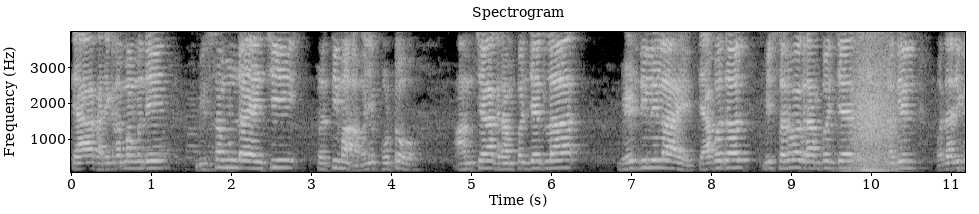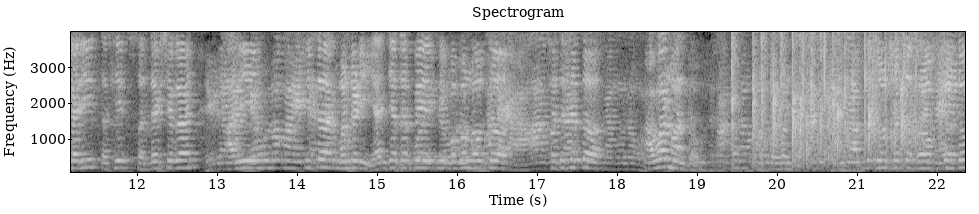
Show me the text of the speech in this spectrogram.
त्या कार्यक्रमामध्ये बिरसा मुंडा यांची प्रतिमा म्हणजे फोटो आमच्या ग्रामपंचायतला भेट दिलेला आहे. त्याबद्दल मी सर्व ग्रामपंचायत मधील पदाधिकारी तसेच सदस्यगण आणि इतर मंडळी यांच्यातर्फे मी बबन भाऊचं शतशत आभार मानतो. आपले दोन शब्द समाप्त करतो.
